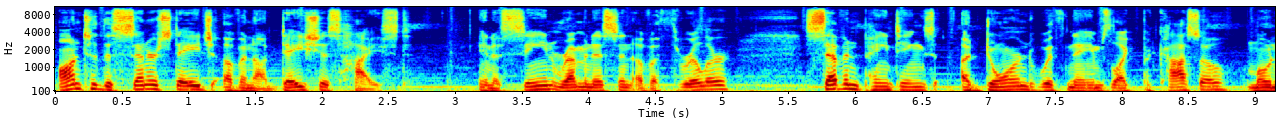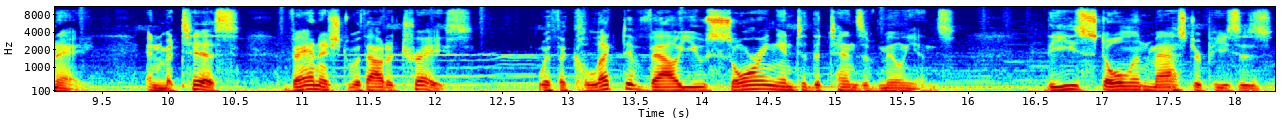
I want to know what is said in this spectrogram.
onto the center stage of an audacious heist. In a scene reminiscent of a thriller, seven paintings adorned with names like Picasso, Monet, and Matisse vanished without a trace, with a collective value soaring into the tens of millions. These stolen masterpieces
